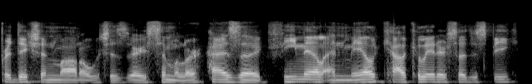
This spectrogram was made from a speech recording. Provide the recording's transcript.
prediction model, which is very similar, has a female and male calculator, so to speak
